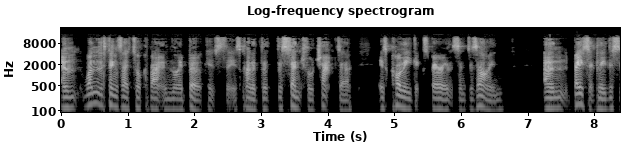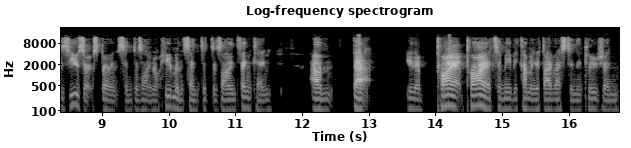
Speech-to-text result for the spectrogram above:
And one of the things I talk about in my book is, is kind of the, the central chapter is colleague experience and design. And basically, this is user experience in design or human-centered design thinking. Um, that you know, prior prior to me becoming a diversity and inclusion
